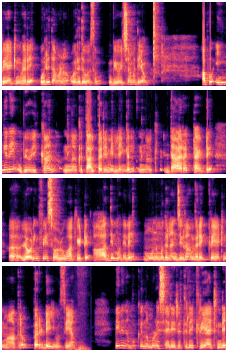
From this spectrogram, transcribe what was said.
ക്രിയാറ്റിൻ വരെ ഒരു തവണ ഒരു ദിവസം ഉപയോഗിച്ചാൽ മതിയാവും. അപ്പോൾ ഇങ്ങനെ ഉപയോഗിക്കാൻ നിങ്ങൾക്ക് താല്പര്യമില്ലെങ്കിൽ നിങ്ങൾക്ക് ഡയറക്റ്റ് ആയിട്ട് ലോഡിംഗ് ഫേസ് ഒഴിവാക്കിയിട്ട് ആദ്യം മുതൽ മൂന്ന് മുതൽ അഞ്ച് ഗ്രാം വരെ ക്രിയാറ്റിൻ മാത്രം പെർ ഡേ യൂസ് ചെയ്യാം. ഇനി നമുക്ക് നമ്മുടെ ശരീരത്തിലെ ക്രിയാറ്റിന്റെ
